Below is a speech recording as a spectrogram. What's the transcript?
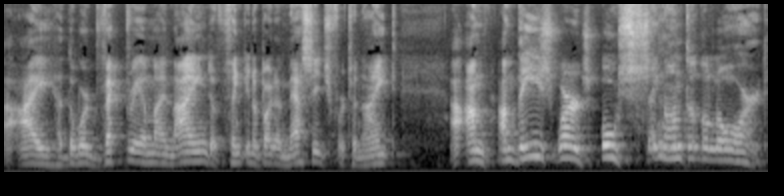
I had the word victory in my mind of thinking about a message for tonight. And, and these words, Oh, sing unto the Lord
